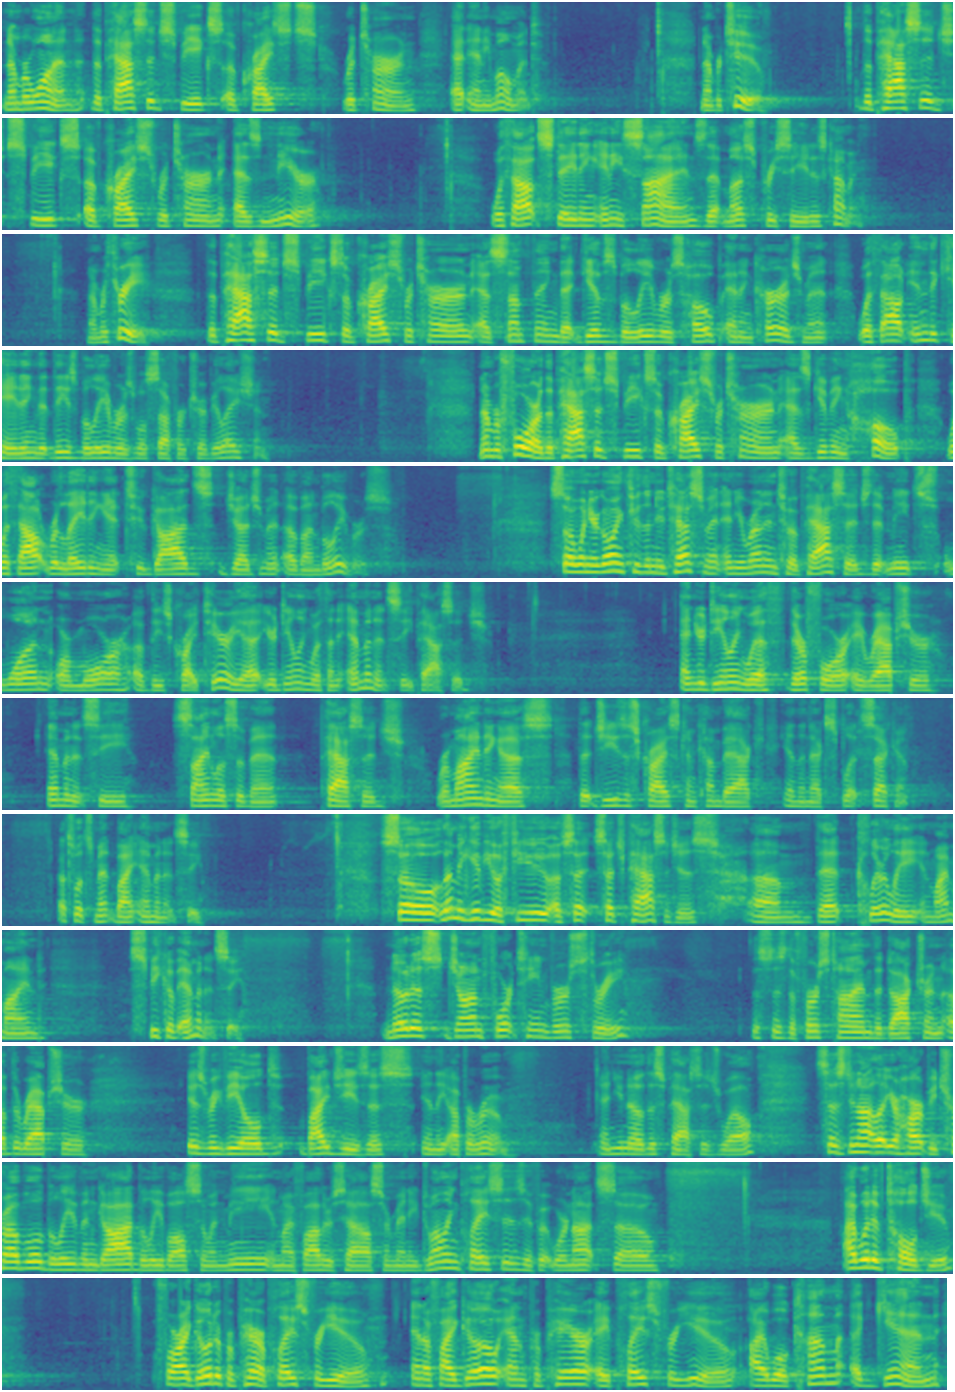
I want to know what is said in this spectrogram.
Number one, the passage speaks of Christ's return at any moment. Number two, the passage speaks of Christ's return as near without stating any signs that must precede his coming. Number three, the passage speaks of Christ's return as something that gives believers hope and encouragement without indicating that these believers will suffer tribulation. Number four, the passage speaks of Christ's return as giving hope without relating it to God's judgment of unbelievers. So, when you're going through the New Testament and you run into a passage that meets one or more of these criteria, you're dealing with an imminency passage. And you're dealing with, therefore, a rapture, imminency, signless event passage, reminding us that Jesus Christ can come back in the next split second. That's what's meant by imminency. So let me give you a few of such passages um, that clearly, in my mind, speak of imminency. Notice John 14, verse 3. This is the first time the doctrine of the rapture is revealed by Jesus in the upper room. And you know this passage well. Says, Do not let your heart be troubled. Believe in God. Believe also in me. In my Father's house are many dwelling places. If it were not so, I would have told you. For I go to prepare a place for you. And if I go and prepare a place for you, I will come again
